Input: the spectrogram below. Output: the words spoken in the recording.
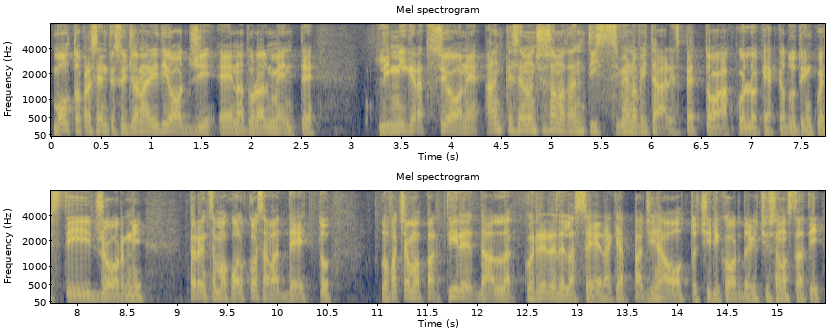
molto presente sui giornali di oggi è naturalmente l'immigrazione, anche se non ci sono tantissime novità rispetto a quello che è accaduto in questi giorni, però insomma qualcosa va detto. Lo facciamo a partire dal Corriere della Sera che a pagina 8 ci ricorda che ci sono stati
